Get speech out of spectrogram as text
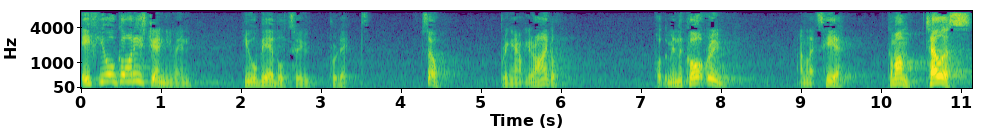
If your God is genuine, he will be able to predict. So, Bring out your idol. Put them in the courtroom. And let's hear. Come on, tell us.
